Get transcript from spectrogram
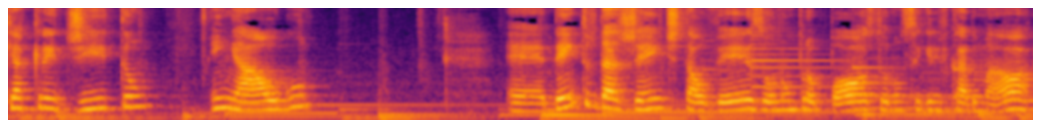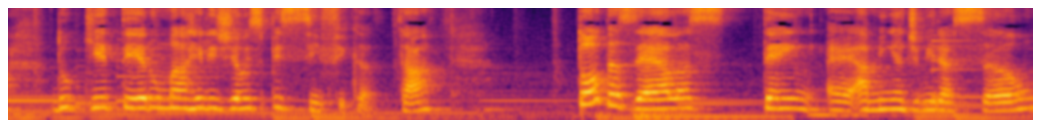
que acreditam em algo é, dentro da gente, talvez, ou num propósito, ou num significado maior, do que ter uma religião específica, tá? Todas elas têm é, a minha admiração,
